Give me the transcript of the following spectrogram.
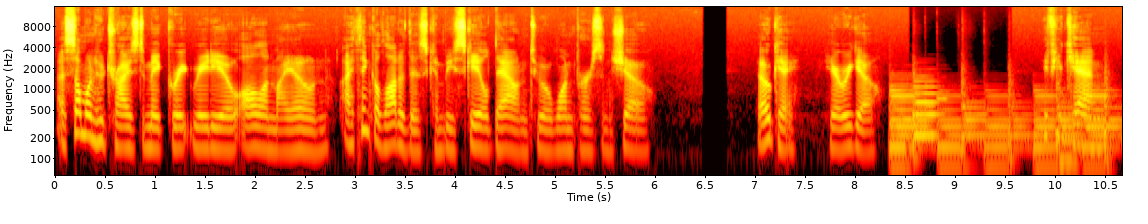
As someone who tries to make great radio all on my own, I think a lot of this can be scaled down to a one person show. Okay, here we go. If you can,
